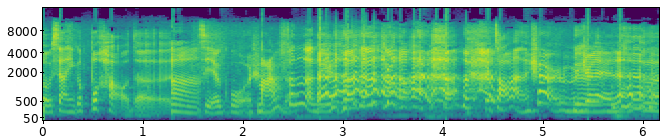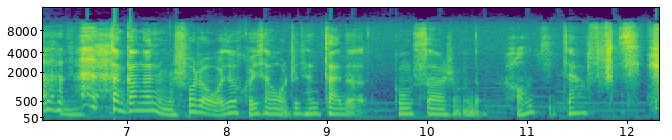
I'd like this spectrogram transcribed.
走向一个不好的嗯。结果马上分了那个。早晚的事儿什么之类的。但刚刚你们说着，我就回想我之前在的公司啊什么的，好几家夫妻店，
